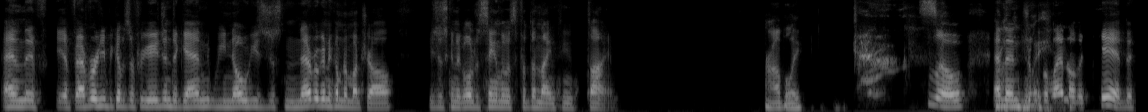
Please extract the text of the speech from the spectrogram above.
And if if ever he becomes a free agent again, we know he's just never going to come to Montreal. He's just going to go to St. Louis for the nineteenth time. Probably. so, and Probably. then Joe Veleno, the kid,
